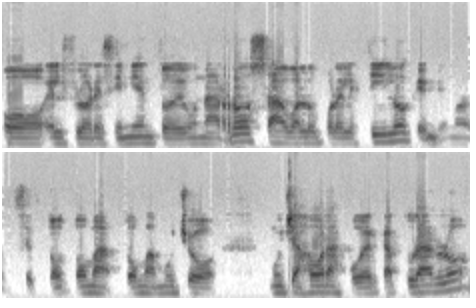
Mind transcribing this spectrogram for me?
o el florecimiento de una rosa o algo por el estilo, que se toma, toma mucho, muchas horas poder capturarlo,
